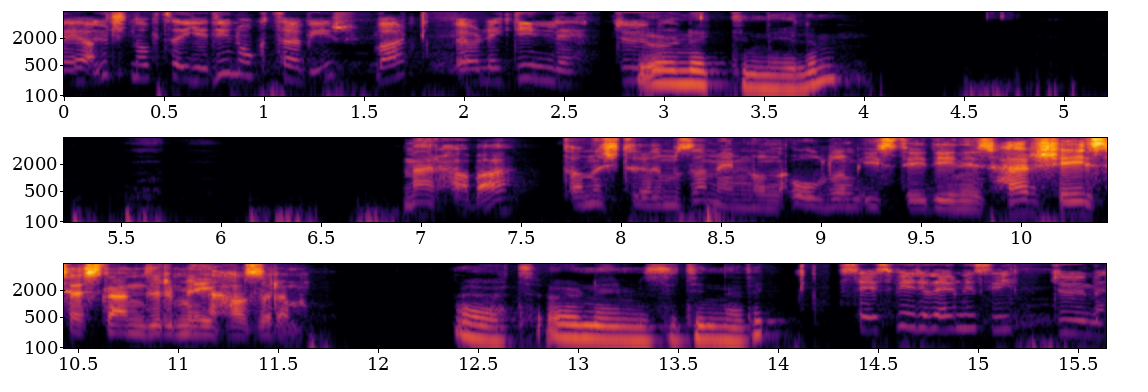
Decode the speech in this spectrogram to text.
veya 3.7.1 var. Örnek dinle. Düğme. örnek dinleyelim. Merhaba, tanıştığımıza memnun oldum. İstediğiniz her şeyi seslendirmeye hazırım. Evet, örneğimizi dinledik. Ses verilerini sil. Düğme.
